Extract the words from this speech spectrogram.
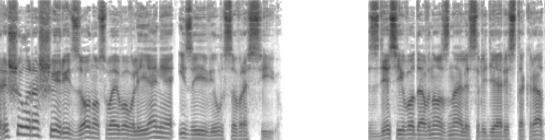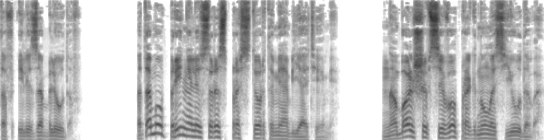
решил расширить зону своего влияния и заявился в Россию. Здесь его давно знали среди аристократов или заблюдов, потому приняли с распростертыми объятиями. Но больше всего прогнулась Юдова,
